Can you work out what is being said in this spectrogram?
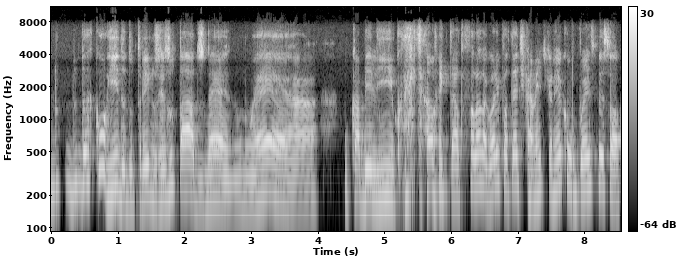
do, do, da corrida, do treino, os resultados, né? Não, não é a, o cabelinho, como é que tá, como é que tá. Tô falando agora hipoteticamente, que eu nem acompanho esse pessoal.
